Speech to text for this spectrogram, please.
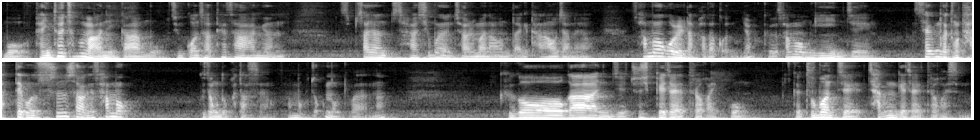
뭐다 인터넷 쳐보면 아니까 뭐 증권사 퇴사하면 14년 차, 15년 차 얼마 나온다 이게 다 나오잖아요. 3억을 다 받았거든요. 그 3억이 이제 세금 같은 거 다 떼고 순수하게 3억 그 정도 받았어요. 3억 조금 넘게 받았나? 그거가 이제 주식 계좌에 들어가 있고 그 두 번째 작은 계좌에 들어가 있습니다.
